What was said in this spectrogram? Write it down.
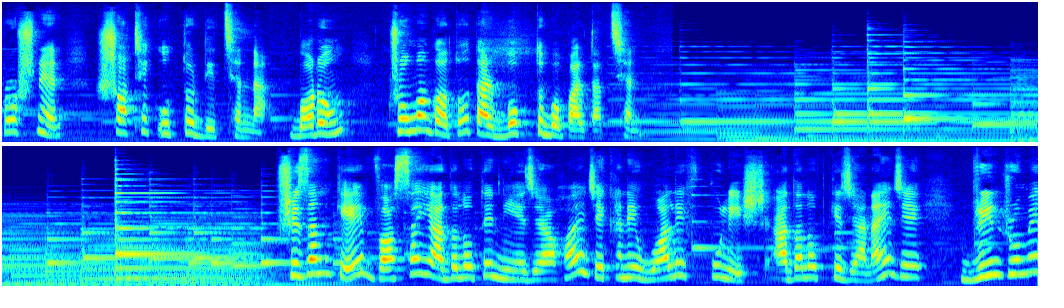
প্রশ্নের সঠিক উত্তর দিচ্ছেন না, বরং ক্রমাগত তার বক্তব্য পাল্টাচ্ছেন। সিজানকে ভাসাই আদালতে নিয়ে যাওয়া হয়, যেখানে ওয়ালিফ পুলিশ আদালতকে জানায় যে গ্রিন রুমে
